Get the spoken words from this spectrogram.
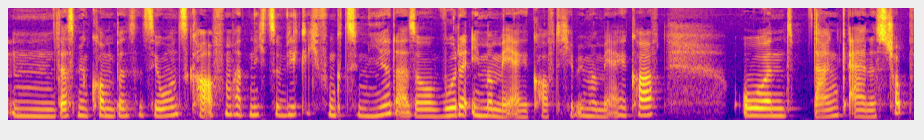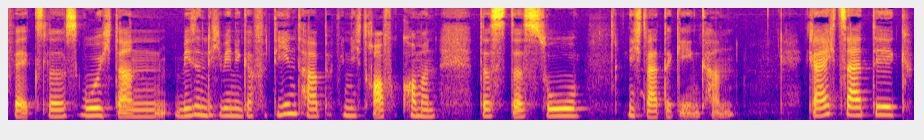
mm, das mit Kompensationskaufen hat nicht so wirklich funktioniert. Also wurde immer mehr gekauft. Ich habe immer mehr gekauft. Und dank eines Jobwechsels, wo ich dann wesentlich weniger verdient habe, bin ich drauf gekommen, dass das so nicht weitergehen kann. Gleichzeitig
